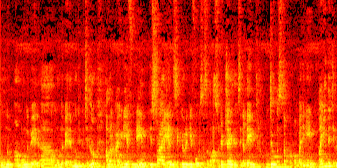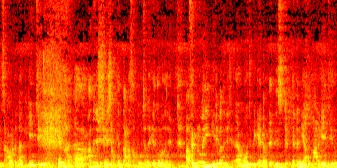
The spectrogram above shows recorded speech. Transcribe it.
മൂന്ന് മൂന്ന് പേര് മൂന്ന് പേരെ മോചിപ്പിച്ചിരുന്നു. അവർ ഐ ഡി എഫിന്റെയും ഇസ്രായേൽ സെക്യൂരിറ്റി ഫോഴ്സസ് അഥവാ സുരക്ഷാ ഏജൻസികളുടെയും ഉദ്യോഗസ്ഥർക്കൊപ്പം വരികയും വൈദ്യ ചികിത്സ അവർക്ക് നൽകുകയും ചെയ്തു. എന്നാൽ അതിനുശേഷം എന്താണ് സംഭവിച്ചത് എന്നുള്ളതിന് ഫെബ്രുവരി ഇരുപതിന് മോചിപ്പിക്കേണ്ടത് ലിസ്റ്റ് നെതന്യാഹു കാണുകയും ചെയ്തു.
